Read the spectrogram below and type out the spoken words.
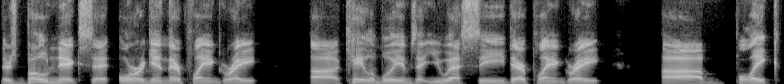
There's Bo Nix at Oregon; they're playing great. Uh, Caleb Williams at USC, they're playing great. Uh, Blake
